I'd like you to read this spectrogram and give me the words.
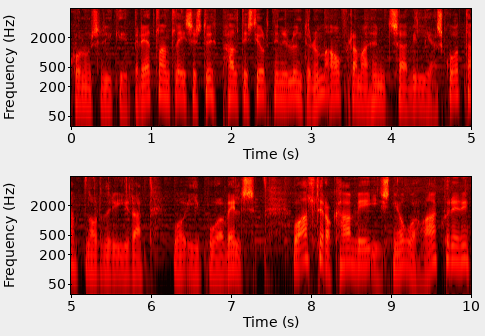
konungsríkið Bretland leysist upp haldi stjórnin í Lundunum áfram að hundsa vilja skota, norður Íra og Íbúa Vels. Og allt er á kafi í snjó á Akureyri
